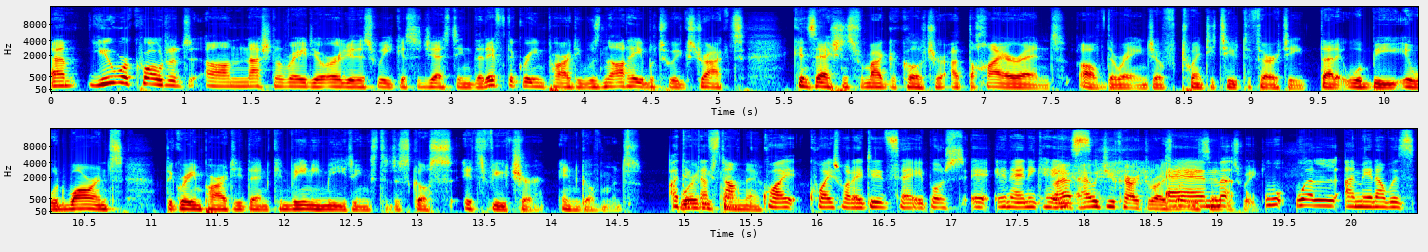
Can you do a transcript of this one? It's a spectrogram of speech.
Um, you were quoted on national radio earlier this week as suggesting that if the Green Party was not able to extract concessions from agriculture at the higher end of the range of 22 to 30, that it would be it would warrant the Green Party then convening meetings to discuss its future in government. I think that's not now? quite quite what I did say, but in any case, how would you characterise what you said um, this week? w- Well, I mean, I was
